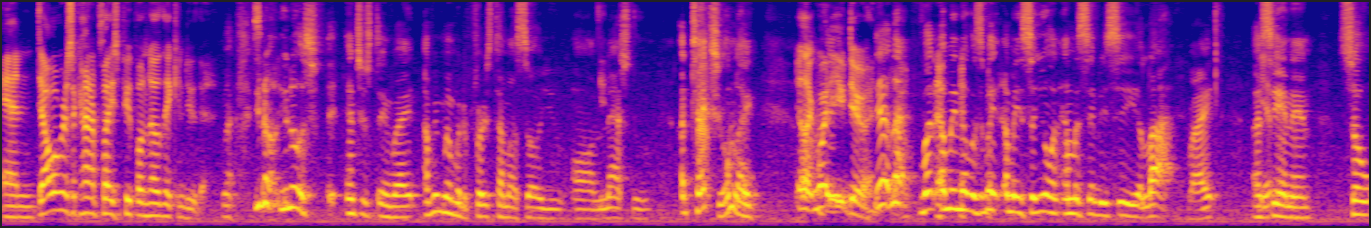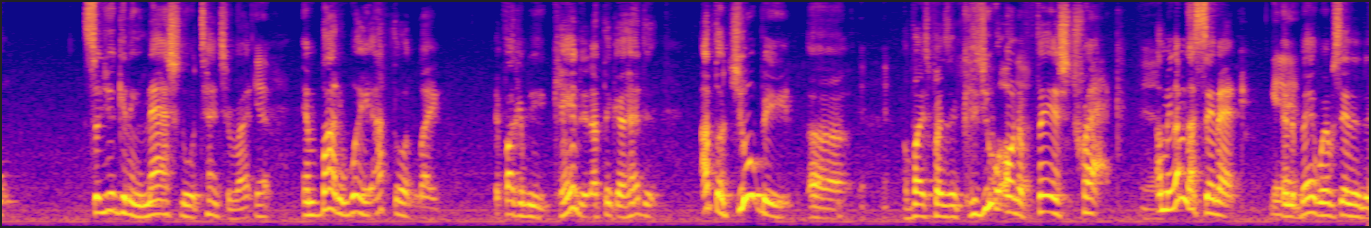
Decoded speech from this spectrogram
And Delaware's the kind of place people know they can do that. Right. You know, you know, it's interesting, right? I remember the first time I saw you on national. I text you. I'm like, You're like, what are you doing? Yeah, like, but I mean, it was. I mean, so you're on MSNBC a lot, right? Uh, Yep. CNN. So, so you're getting national attention, right? Yeah. And by the way, I thought like, if I could be candid, I think I had to. I thought you would be uh, a vice president because you were on a fast track. Yeah. I mean, I'm not saying that in a bad way. I'm saying it in a,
